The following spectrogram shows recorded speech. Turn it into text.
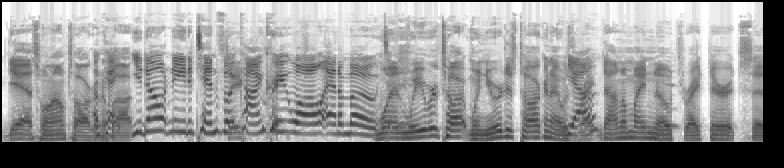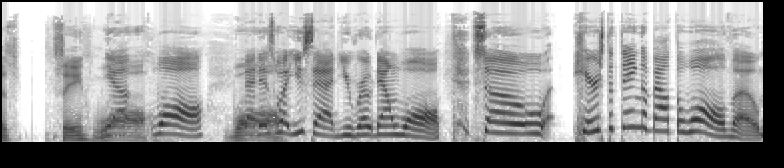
Yeah, that's what I'm talking Okay, about. you don't need a 10 foot See? concrete wall and a moat. when we were talking, when you were just talking, I was Yeah. writing down on my notes right there. It says, see, wall. wall. Wall. That is what you said. You wrote down wall. So here's the thing about the wall, though.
